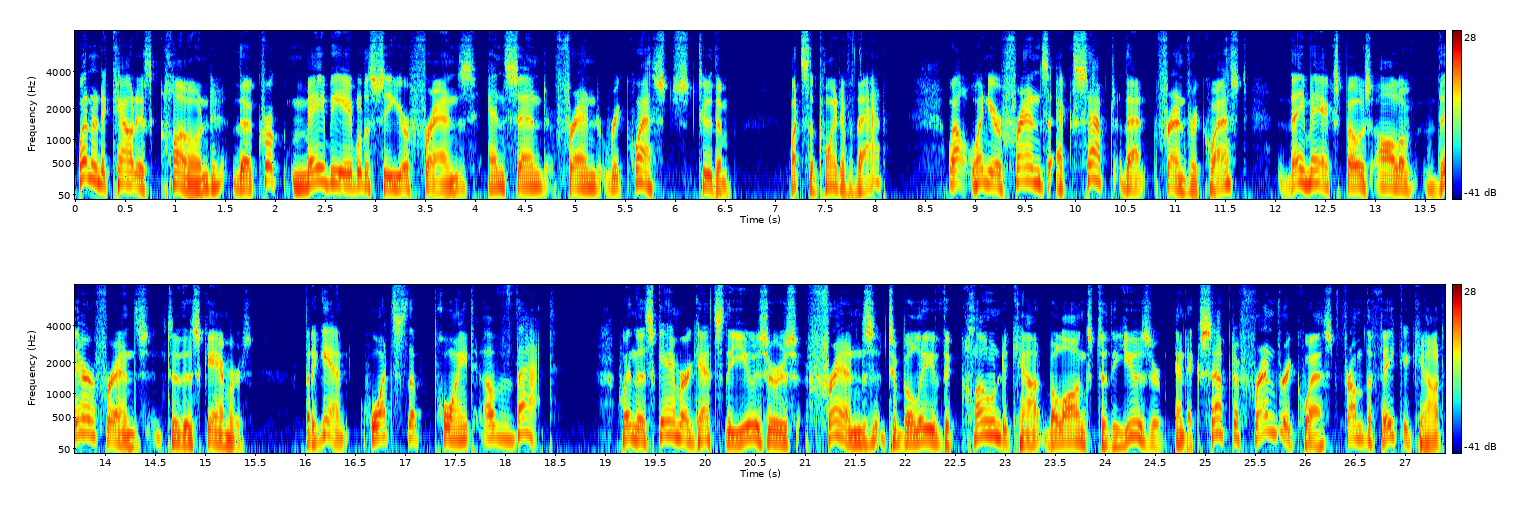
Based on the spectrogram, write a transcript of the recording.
When an account is cloned, the crook may be able to see your friends and send friend requests to them. What's the point of that? Well, when your friends accept that friend request, they may expose all of their friends to the scammers. But again, what's the point of that? When the scammer gets the user's friends to believe the cloned account belongs to the user and accept a friend request from the fake account,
